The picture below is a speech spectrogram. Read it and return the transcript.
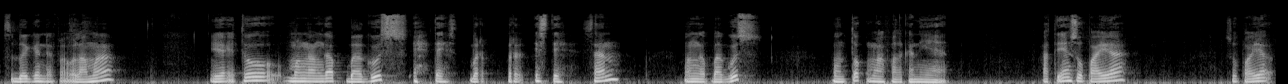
sebagian dari para ulama yaitu menganggap bagus eh teh ber, beristihsan menganggap bagus untuk melafalkan niat. Artinya supaya supaya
